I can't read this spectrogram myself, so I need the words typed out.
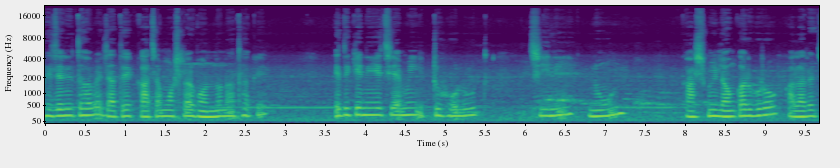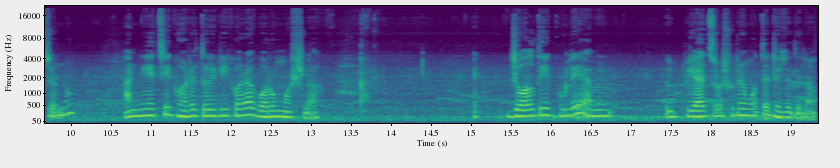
ভেজে নিতে হবে যাতে কাঁচা মশলার গন্ধ না থাকে। এদিকে নিয়েছি আমি একটু হলুদ, চিনি, নুন, কাশ্মীর লঙ্কার গুঁড়ো কালারের জন্য। আর নিয়েছি ঘরে তৈরি করা গরম মশলা। জল দিয়ে গুলে আমি ওই পেঁয়াজ রসুনের মধ্যে ঢেলে দিলাম।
